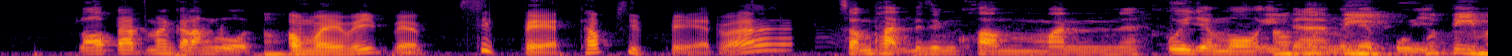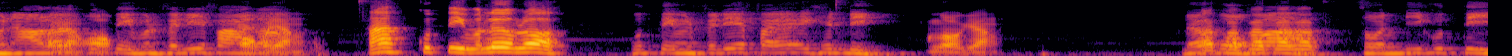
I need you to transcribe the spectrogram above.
ๆรอแป๊บมันกำลังโหลด ทำไมไม่แบบสิบแปดทับสิบแปดวะ สัมผัสได้ถึงความมันนะปุ้ยจะมองอีกเอานะกุไม่ฏิใช่ปุ้ยกุฏิมันเอาแล้วเอายังอกุอก ฏิมันเฟรนลี่ไฟออกแล้มายังวฮะกุฏิมันเริ่มแล้วเหรอ กุฏิมันเฟรนลี่ไฟไอ้เคนดิกมึงออกยังแล้วไปบอกไปไปว่าไป สวัสดีกุฏิ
